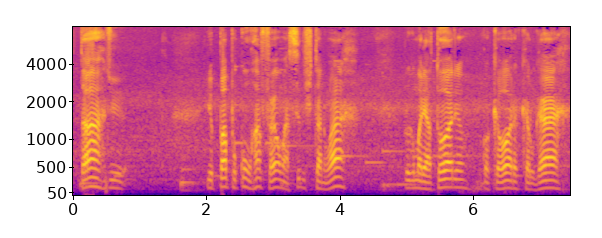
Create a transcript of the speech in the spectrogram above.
tarde. E o papo com o Rafael Macedo está no ar. Programa aleatório, qualquer hora, qualquer lugar.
